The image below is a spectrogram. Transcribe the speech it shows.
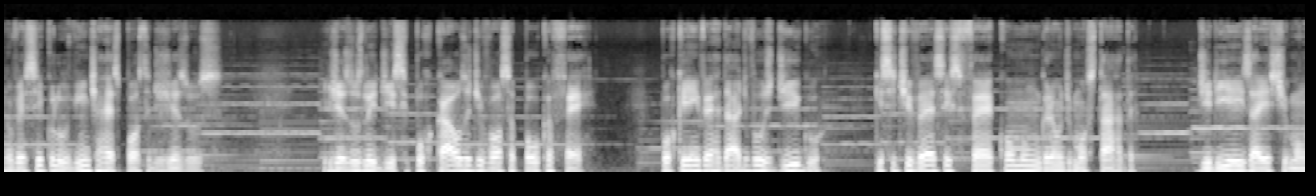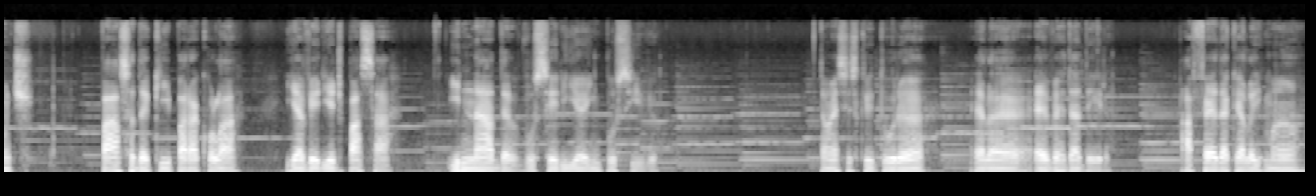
no versículo 20, a resposta de Jesus. E Jesus lhe disse: Por causa de vossa pouca fé. Porque em verdade vos digo que se tivesseis fé como um grão de mostarda, diríeis a este monte: Passa daqui para acolá, e haveria de passar, e nada vos seria impossível. Então essa escritura ela é verdadeira. A fé daquela irmã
